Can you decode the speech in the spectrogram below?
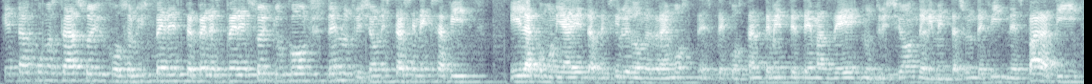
¿Qué tal? ¿Cómo estás? Soy José Luis Pérez, Pepe Les Pérez, soy tu coach de nutrición, estás en Exafit y la comunidad de Dieta Flexible donde traemos este, constantemente temas de nutrición, de alimentación, de fitness para ti,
